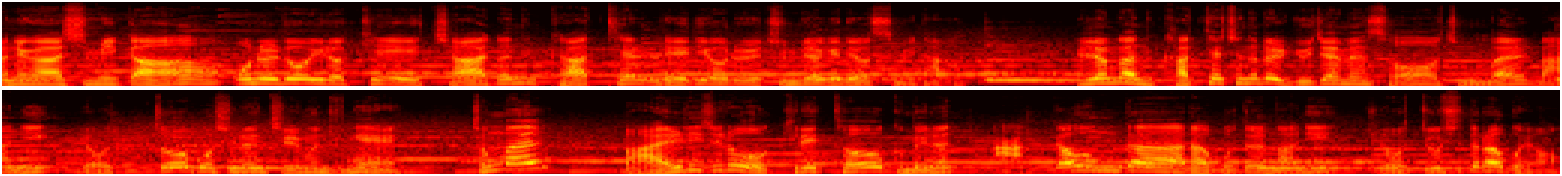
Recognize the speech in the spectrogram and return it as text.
안녕하십니까. 오늘도 이렇게 작은 가텔 레디오를 준비하게 되었습니다. 1년간 가텔 채널을 유지하면서 정말 많이 여쭤보시는 질문 중에 정말 마일리지로 캐릭터 구매는 아까운가 라고들 많이 여쭈시더라고요.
